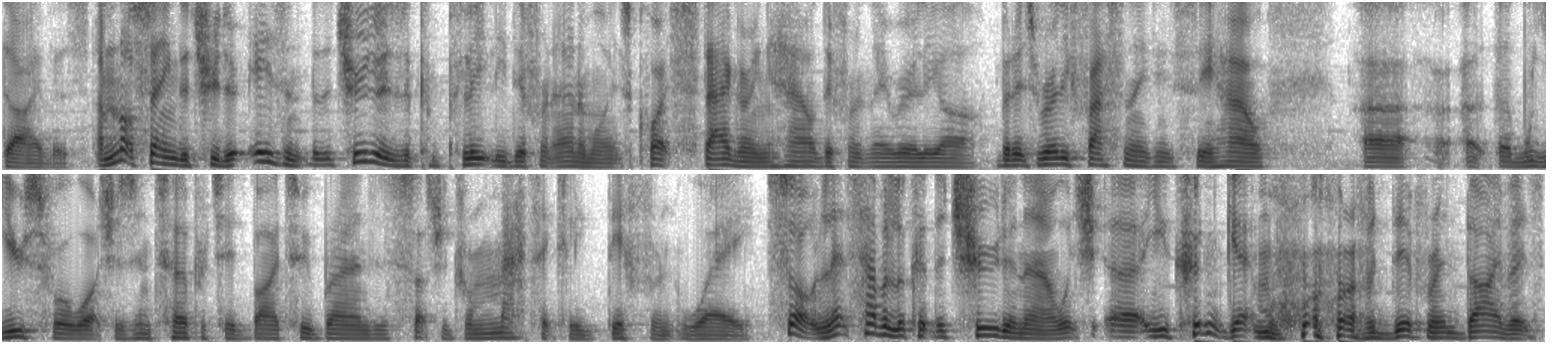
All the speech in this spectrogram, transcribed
divers. I'm not saying the Tudor isn't, but the Tudor is a completely different animal. It's quite staggering how different they really are. But it's really fascinating to see how uh, a, a use for a watch is interpreted by two brands in such a dramatically different way. So let's have a look at the Tudor now, which uh, you couldn't get more of a different diver. It's,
